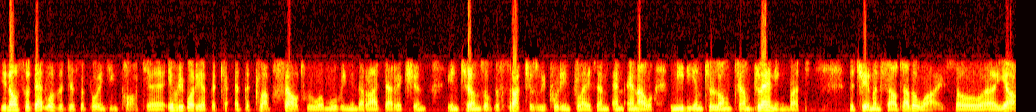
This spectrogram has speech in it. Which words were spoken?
you know, so that was a disappointing part. Uh, everybody at the at the club felt we were moving in the right direction in terms of the structures we put in place and and, and our medium to long term planning, but the chairman felt otherwise. So uh, yeah,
